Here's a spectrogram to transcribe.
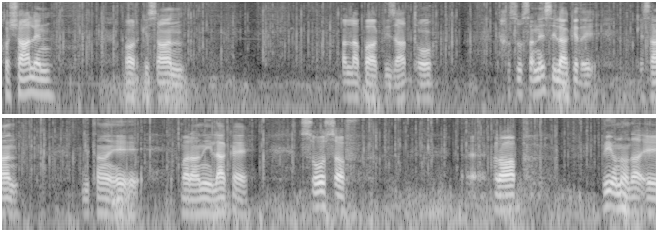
खुशहाल हैं और किसान अल्लाह पाक की ज़ात तो खसूसन इस इलाके दे किसान जिथा ये मरानी इलाका है सोर्स ऑफ क्रॉप भी उन्होंने ये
